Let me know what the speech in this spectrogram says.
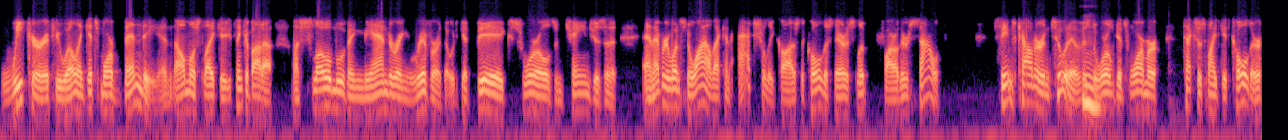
weaker, if you will, and gets more bendy and almost like you think about a, a slow moving, meandering river that would get big swirls and changes in it. And every once in a while, that can actually cause the coldest air to slip farther south. Seems counterintuitive. Mm. As the hmm. world gets warmer, Texas might get colder.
